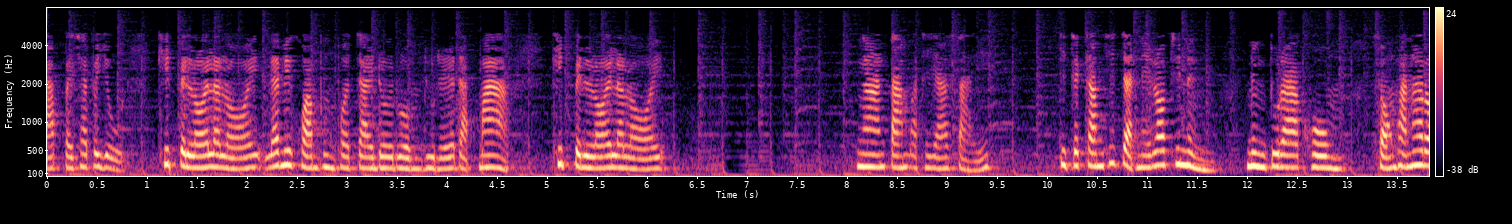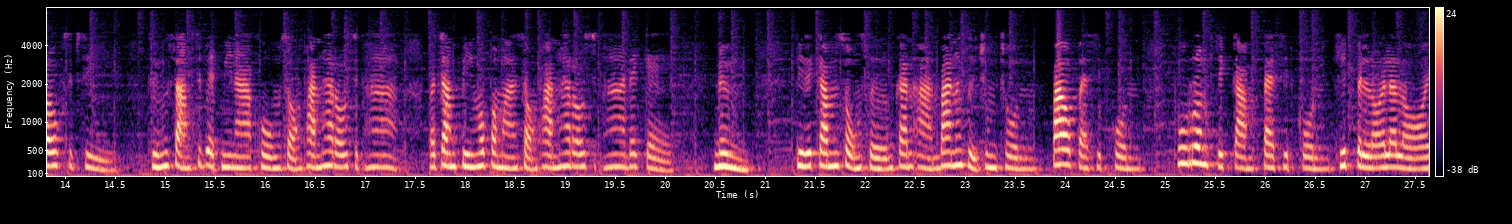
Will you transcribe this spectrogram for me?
รับไปใช้ประโยชน์ คิดเป็นร้อยละร้อย และมีความพึงพอใจโดยรวมอยู่ในระดับมาก คิดเป็นร้อยละร้อย งานตามอัธยาศัย กิจกรรมที่จัดในรอบที่ 1 1 ตุลาคม 2564 ถึง 31 มีนาคม 2515 ประจำปีงบประมาณ 2515 ได้แก่ 1. กิจกรรมส่งเสริมการอ่านบ้านหนังสือชุมชน เป้า 80 คน ผู้ร่วมกิจกรรม 80 คน คิดเป็นร้อยละร้อย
